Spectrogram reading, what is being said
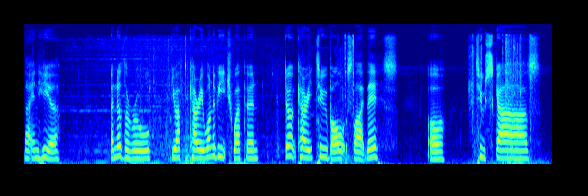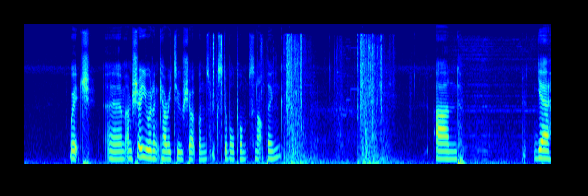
that in here, another rule, you have to carry one of each weapon. Don't carry two bolts like this, or two scars, which um, I'm sure you wouldn't carry two shotguns because double pump's not a thing. And yeah,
